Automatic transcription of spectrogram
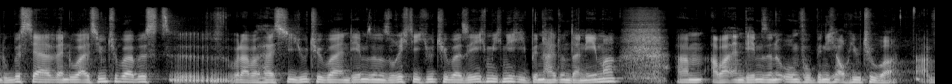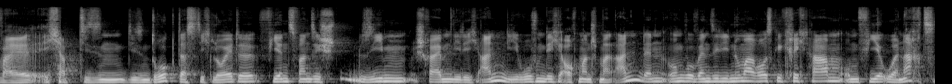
Du bist ja, wenn du als YouTuber bist, äh, oder was heißt YouTuber in dem Sinne, so richtig YouTuber sehe ich mich nicht. Ich bin halt Unternehmer. Ähm, aber in dem Sinne, irgendwo bin ich auch YouTuber. Weil ich habe diesen, diesen Druck, dass dich Leute 24-7 schreiben die dich an. Die rufen dich auch manchmal an, denn irgendwo, wenn sie die Nummer rausgekriegt haben, um 4 Uhr nachts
